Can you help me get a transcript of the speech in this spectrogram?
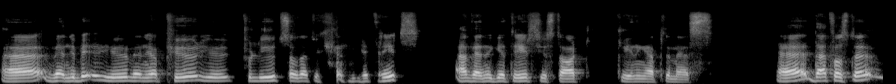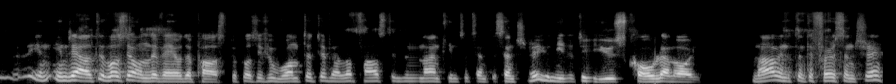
Uh, when you, you, when you are poor, you pollute so that you can get rich, and when you get rich, you start cleaning up the mess. Uh, that was the in, in reality, it was the only way of the past because if you wanted to develop fast in the 19th to 20th century, you needed to use coal and oil. Now, in the 21st century,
